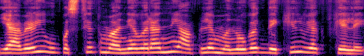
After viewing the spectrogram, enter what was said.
यावेळी उपस्थित मान्यवरांनी आपले मनोगत देखील व्यक्त केले.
